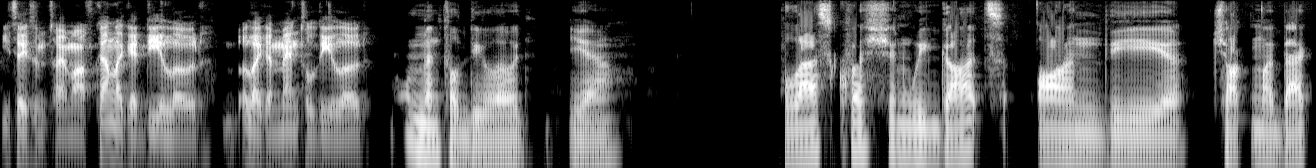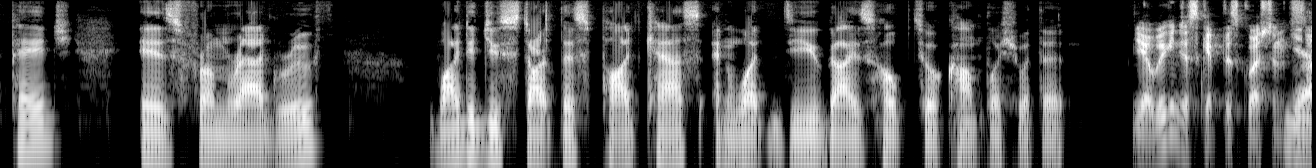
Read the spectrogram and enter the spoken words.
You take some time off, kind of like a deload, like a mental deload. Mental deload, yeah. The last question we got on the Chalk My Back page is from Rad Ruth. Why did you start this podcast and what do you guys hope to accomplish with it? Yeah, we can just skip this question. Yeah, so,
